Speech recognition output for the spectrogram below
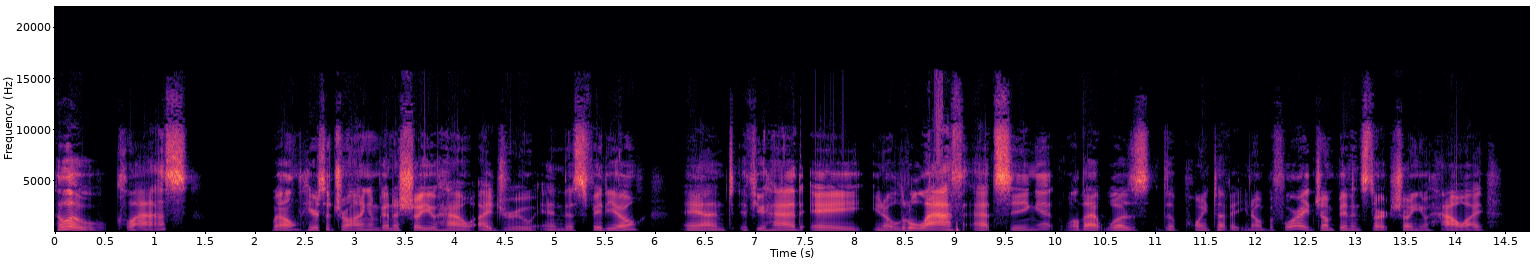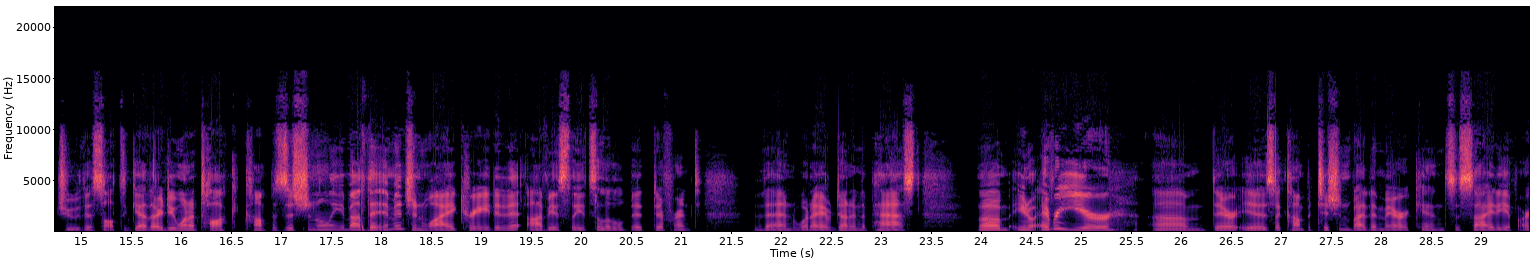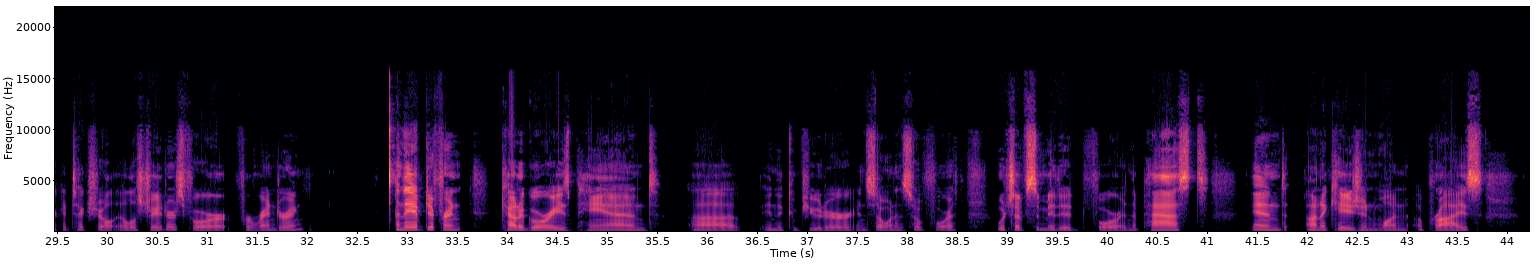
Hello, class. Well, here's a drawing I'm going to show you how I drew in this video. And if you had a, you know, little laugh at seeing it, well, that was the point of it. You know, before I jump in and start showing you how I drew this all together, I do want to talk compositionally about the image and why I created it. Obviously, it's a little bit different than what I have done in the past. Um, you know, every year um, there is a competition by the American Society of Architectural Illustrators for for rendering, and they have different categories panned uh, in the computer and so on and so forth, which I've submitted for in the past, and on occasion won a prize.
